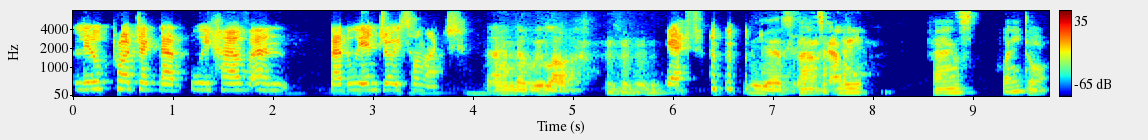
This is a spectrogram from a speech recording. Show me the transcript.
little project that we have and that we enjoy so much. And that we love. Yes. yes. Thanks, Gabby. Thanks, Juanito.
